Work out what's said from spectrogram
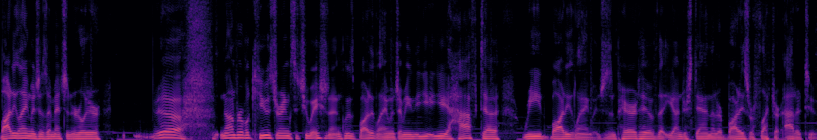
Body language, as I mentioned earlier, yeah, nonverbal cues during situation that includes body language. I mean, you, you have to read body language. It's imperative that you understand that our bodies reflect our attitude.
